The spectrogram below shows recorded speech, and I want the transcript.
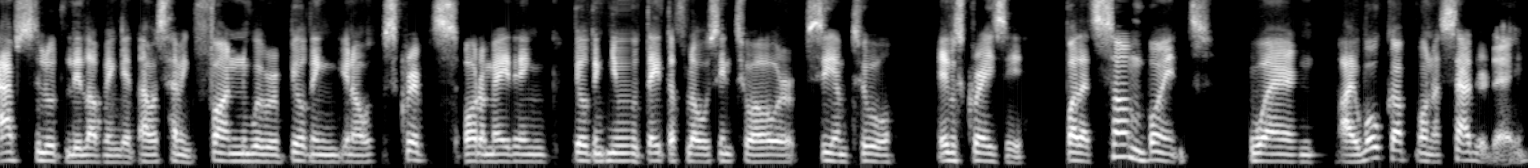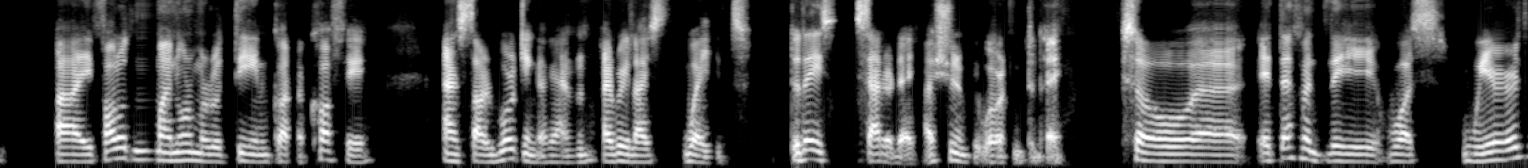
absolutely loving it. I was having fun. We were building, you know, scripts, automating, building new data flows into our SIEM tool. It was crazy. But at some point when I woke up on a Saturday, I followed my normal routine, got a coffee, and started working again, I realized, wait, today's Saturday. I shouldn't be working today. So uh, it definitely was weird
